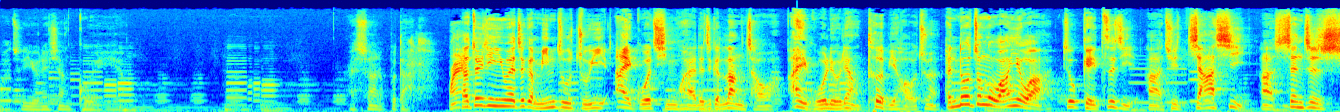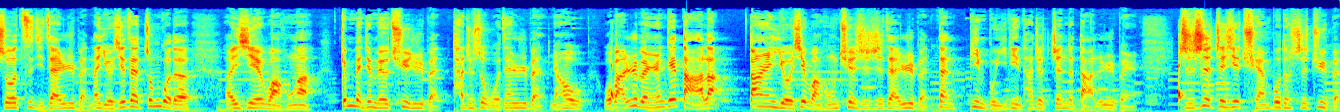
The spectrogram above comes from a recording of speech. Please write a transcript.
哇，这有点像鬼一样。哎，算了，不打了。那最近因为这个民族主义、爱国情怀的这个浪潮啊，爱国流量特别好赚，很多中国网友啊就给自己啊去加戏啊，甚至说自己在日本。那有些在中国的啊一些网红啊，根本就没有去日本，他就说我在日本，然后我把日本人给打了。当然，有些网红确实是在日本，但并不一定他就真的打了日本人，只是这些全部都是剧本。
